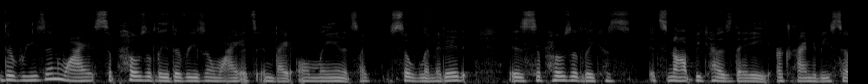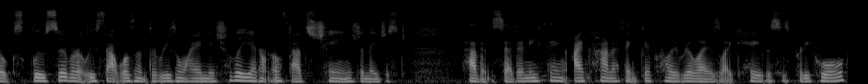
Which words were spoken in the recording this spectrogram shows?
The reason why, supposedly, the reason why it's invite only and it's like so limited is supposedly because it's not because they are trying to be so exclusive, or at least that wasn't the reason why initially. I don't know if that's changed and they just haven't said anything. I kind of think they probably realized, like, hey, this is pretty cool.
